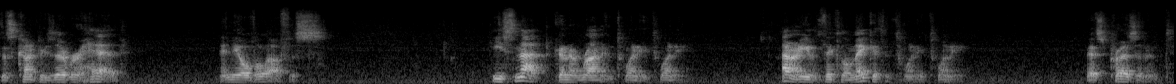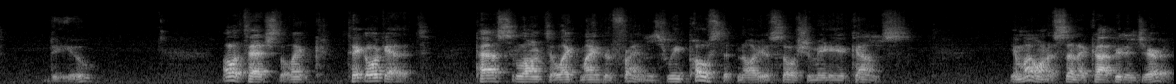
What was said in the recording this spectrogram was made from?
this country's ever had in the Oval Office. He's not going to run in 2020. I don't even think he'll make it to 2020 as president. Do you? I'll attach the link. Take a look at it. Pass it along to like-minded friends. Repost it in all your social media accounts. You might want to send a copy to Jared.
